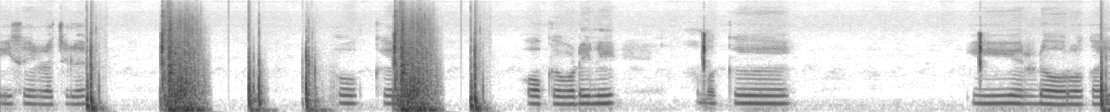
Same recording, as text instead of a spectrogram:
ഈ സൈഡ് അടച്ചില്ലേ? ഓക്കെ. ഓക്കെ ഇവിടെ ഇനി നമുക്ക് ഈ ഒരു ഡോർ വെക്കാം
